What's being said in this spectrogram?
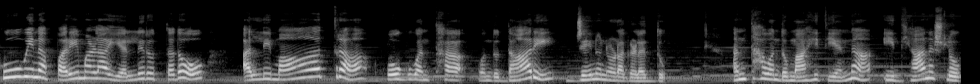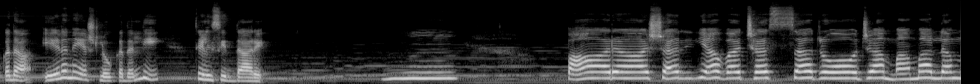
ಹೂವಿನ ಪರಿಮಳ ಎಲ್ಲಿರುತ್ತದೋ ಅಲ್ಲಿ ಮಾತ್ರ ಹೋಗುವಂಥ ಒಂದು ದಾರಿ ಜೇನುನೊಣಗಳದ್ದು. ಅಂತಹ ಒಂದು ಮಾಹಿತಿಯನ್ನ ಈ ಧ್ಯಾನ ಶ್ಲೋಕದ ಏಳನೆಯ ಶ್ಲೋಕದಲ್ಲಿ ತಿಳಿಸಿದ್ದಾರೆ. ಪಾರಾಶರ್ಯವಚ ಸರೋಜಮಮಲಂ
